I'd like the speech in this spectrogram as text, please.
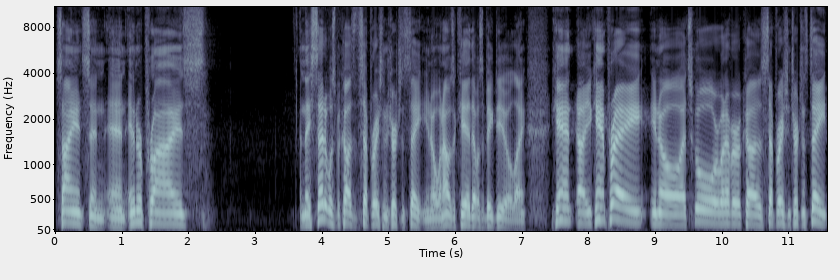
science and, and enterprise. And they said it was because of the separation of church and state. You know, when I was a kid, that was a big deal. Like, you can't, uh, you can't pray, you know, at school or whatever because separation church and state.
